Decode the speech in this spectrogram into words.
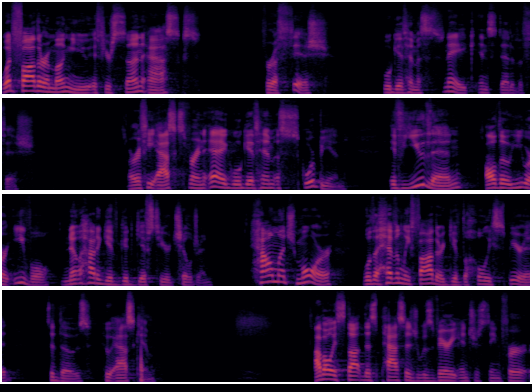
What father among you, if your son asks for a fish, will give him a snake instead of a fish? Or if he asks for an egg, we'll give him a scorpion. If you then, although you are evil, know how to give good gifts to your children, how much more will the Heavenly Father give the Holy Spirit to those who ask him? I've always thought this passage was very interesting for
